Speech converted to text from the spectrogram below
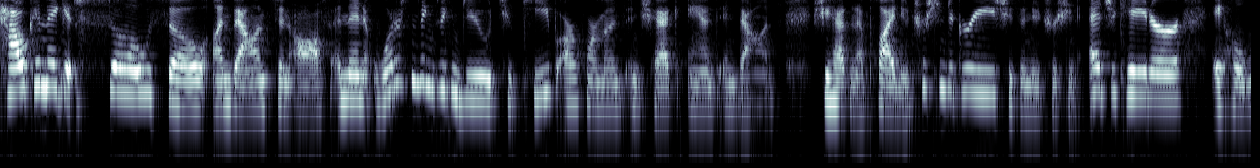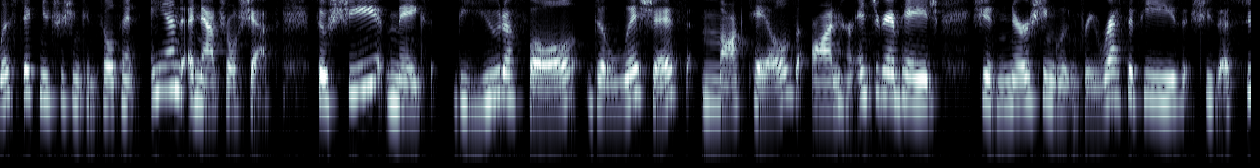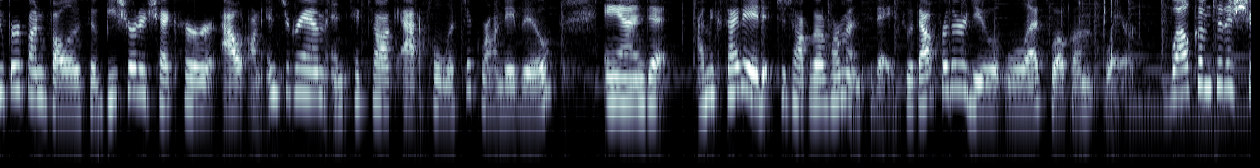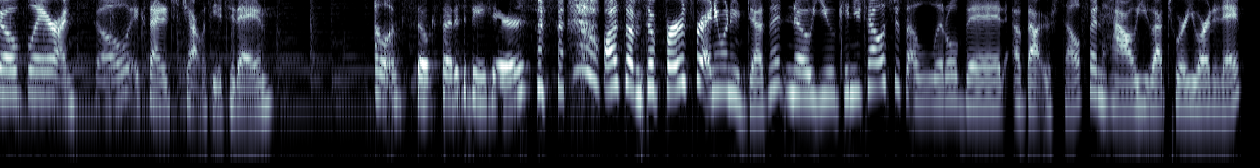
how can they get so, so unbalanced and off? And then what are some things we can do to keep our hormones in check and in balance? She has an applied nutrition degree, she's a nutrition educator, a holistic nutrition consultant, and a natural chef. So she makes beautiful, delicious mocktails on her Instagram page. She has nourishing gluten free recipes. She's a super fun follow, so be sure to check her out on Instagram and TikTok at Holistic Rendezvous. And I'm excited to talk about hormones today. So without further ado, let's welcome Blair. Welcome to the show, Blair. I'm so excited to chat with you today. Oh, I'm so excited to be here. awesome. So, first, for anyone who doesn't know you, can you tell us just a little bit about yourself and how you got to where you are today?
